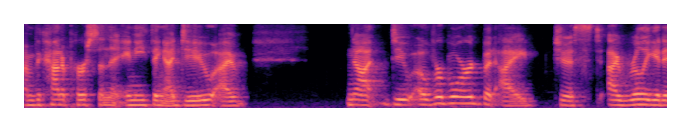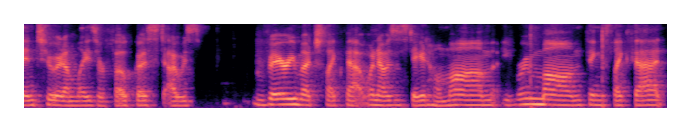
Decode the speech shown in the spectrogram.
i'm the kind of person that anything i do i not do overboard but i just i really get into it. I'm laser focused. I was very much like that when I was a stay-at-home mom, room mom, things like that.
